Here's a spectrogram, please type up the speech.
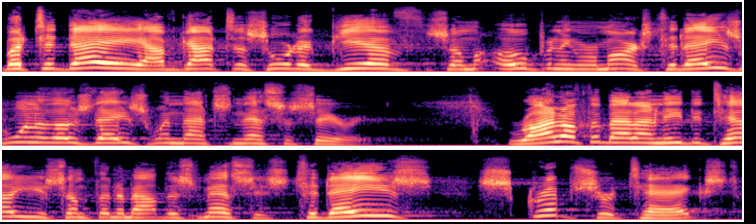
But today I've got to sort of give some opening remarks. Today's one of those days when that's necessary. Right off the bat, I need to tell you something about this message. Today's scripture text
